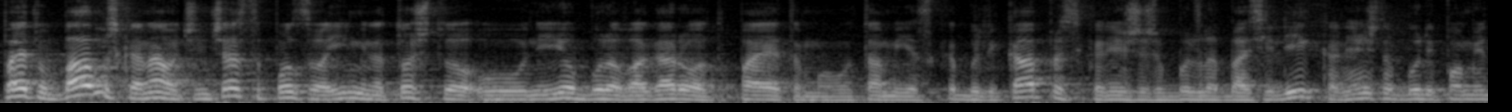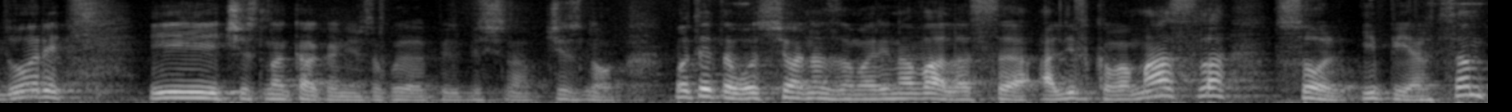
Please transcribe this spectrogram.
Поэтому бабушка, она очень часто пользовала именно то, что у нее было в огород. Поэтому там есть, были каперсы, конечно же, был базилик, конечно, были помидоры и чеснока, конечно, чеснок-. Вот это вот все она замариновала с оливкового масла, соль и перцем,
